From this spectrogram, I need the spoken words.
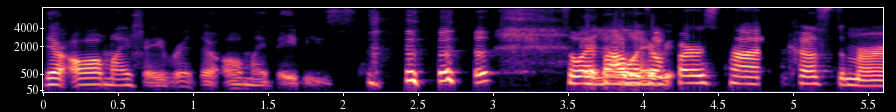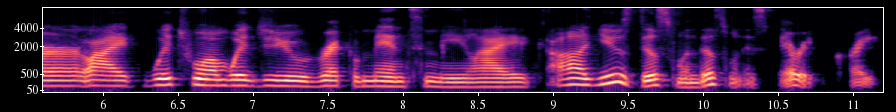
They're all my favorite. They're all my babies. so if I was a first time customer, like which one would you recommend to me? Like, I'll use this one. This one is very great.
